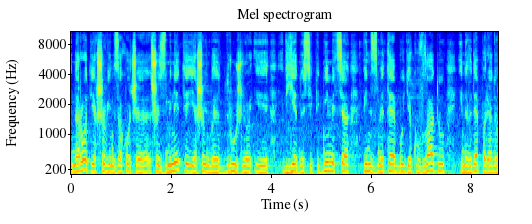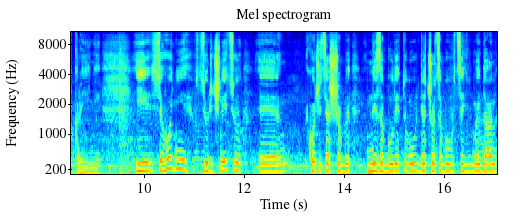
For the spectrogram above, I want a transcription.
народ, якщо він захоче щось змінити, якщо він буде дружньо і в єдності підніметься, він змете будь-яку владу і наведе порядок в країні. І сьогодні, в цю річницю, е, хочеться, щоб не забули, тому для чого це був цей майдан.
